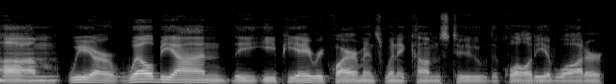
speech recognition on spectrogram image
Um, we are well beyond the EPA requirements when it comes to the quality of water.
